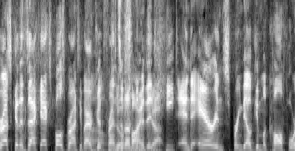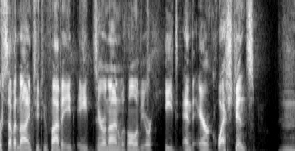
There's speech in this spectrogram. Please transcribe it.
Your Ruscin and Zach Expos brought to you by our Oh, good friends do at Unlimited job. Heat and Air in Springdale. Give them a call, 479 225 8809, with all of your heat and air questions. Hmm.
